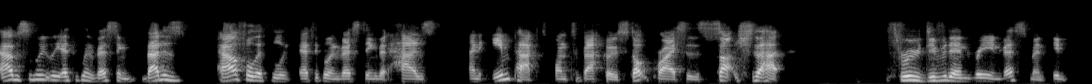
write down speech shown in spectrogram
absolutely ethical investing. That is powerful ethical, ethical investing that has an impact on tobacco stock prices such that through dividend reinvestment, it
